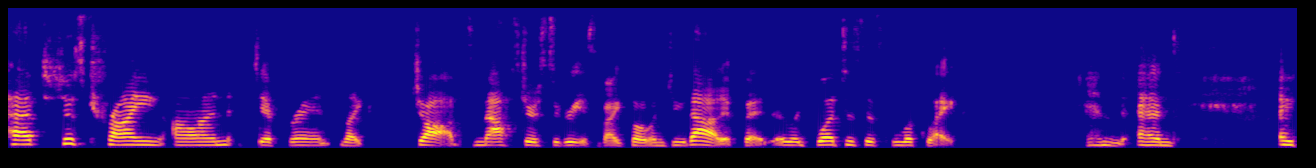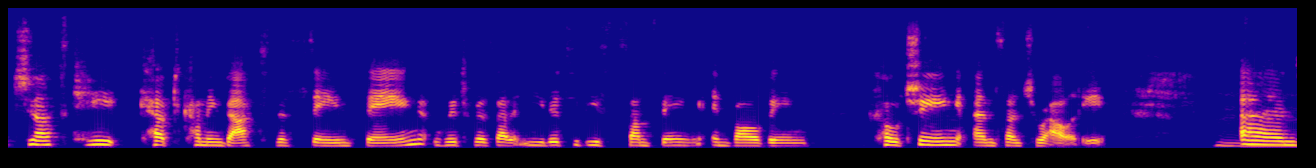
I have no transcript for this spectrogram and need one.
kept just trying on different like jobs, master's degrees, if I go and do that, if it like what does this look like? And and I just kept coming back to the same thing, which was that it needed to be something involving coaching and sensuality. And,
